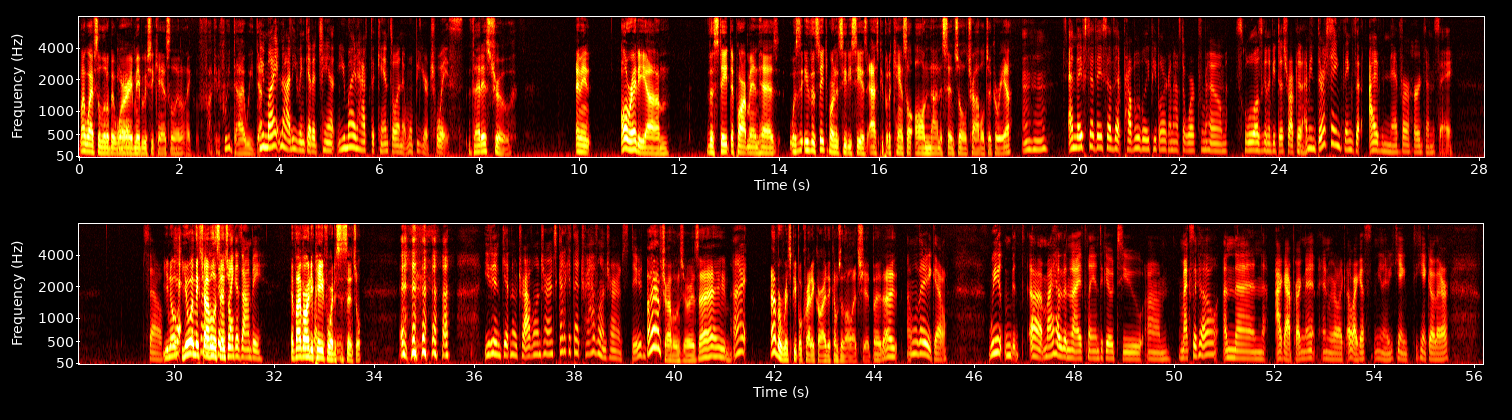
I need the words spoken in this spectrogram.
My wife's a little bit worried. Maybe we should cancel it. I'm like, fuck it. If we die, we die. You might not even get a chance. You might have to cancel, and it won't be your choice. That is true. I mean, already, um, the State Department has was it either the State Department or the CDC has asked people to cancel all non-essential travel to Korea. Mm-hmm. And they've said they said that probably people are gonna have to work from home. School is gonna be disrupted. I mean, they're saying things that I've never heard them say. So You know- Yeah, you know what makes travel you said it's essential? Like a zombie. If I've already like paid for it, it's essential. You didn't get no travel insurance. Got to get that travel insurance, dude. I have travel insurance. I right. I have a rich people credit card that comes with all that shit. But I Oh, Well, there you go. We, uh, my husband and I planned to go to um, Mexico, and then I got pregnant, and we were like, "Oh, I guess you know you can't you can't go there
